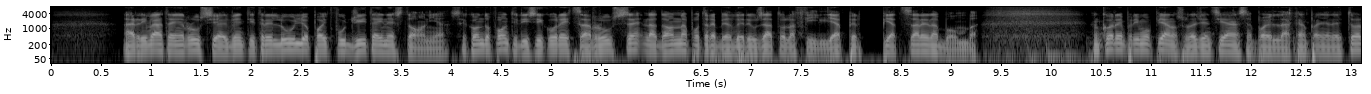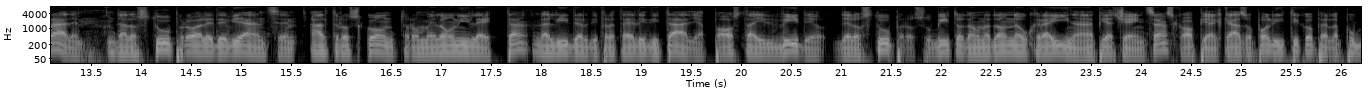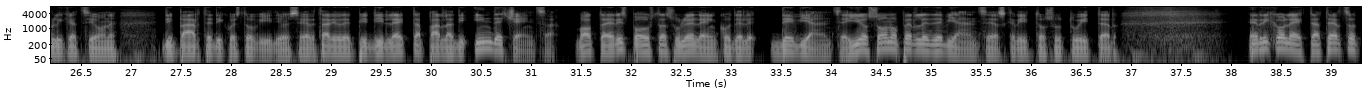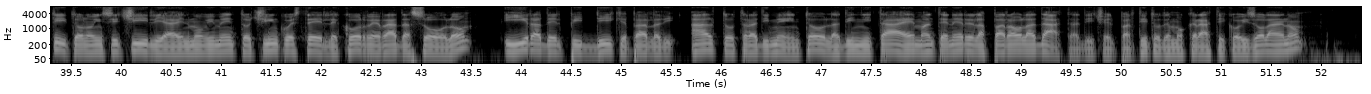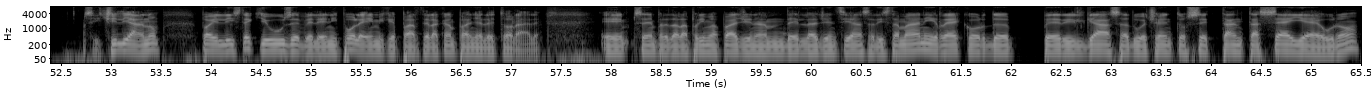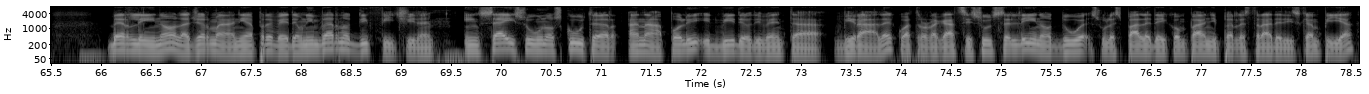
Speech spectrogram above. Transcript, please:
arrivata in Russia il 23 luglio, poi fuggita in Estonia. Secondo fonti di sicurezza russe, la donna potrebbe aver usato la figlia per piazzare la bomba. Ancora in primo piano sull'agenzia ANSA poi la campagna elettorale, dallo stupro alle devianze, altro scontro Meloni-Letta, la leader di Fratelli d'Italia posta il video dello stupro subito da una donna ucraina a Piacenza, scoppia il caso politico per la pubblicazione di parte di questo video. Il segretario del PD Letta parla di indecenza, botta e risposta sull'elenco delle devianze. Io sono per le devianze, ha scritto su Twitter. Enrico Letta, terzo titolo in Sicilia, il Movimento 5 Stelle correrà da solo. Ira del PD che parla di alto tradimento, la dignità è mantenere la parola data, dice il Partito Democratico isolano, siciliano, poi liste chiuse, veleni polemiche, parte la campagna elettorale. E sempre dalla prima pagina dell'agenzia ANSA di stamani, record per il gas a 276 euro Berlino, la Germania, prevede un inverno difficile. In 6 su uno scooter a Napoli il video diventa virale, quattro ragazzi sul sellino, due sulle spalle dei compagni per le strade di Scampia.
